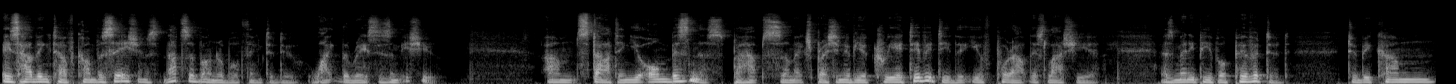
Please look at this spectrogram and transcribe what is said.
Is having tough conversations? That's a vulnerable thing to do, like the racism issue. Um, starting your own business, perhaps some expression of your creativity that you've put out this last year, as many people pivoted to become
